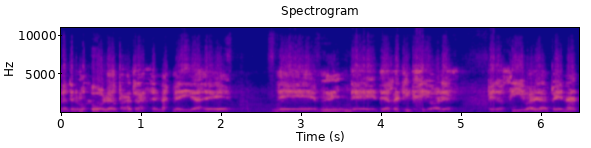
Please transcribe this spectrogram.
no tenemos que volver para atrás en las medidas de, de, de- restricciones, pero sí vale la pena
